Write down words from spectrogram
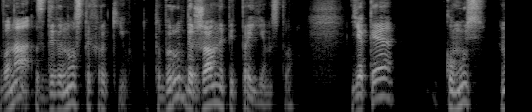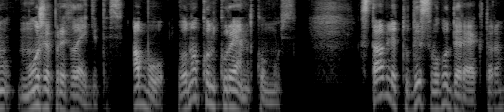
Вона з 90-х років. Тобто беруть державне підприємство, яке комусь ну, може пригледітись, або воно конкурент комусь. ставлять туди свого директора,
